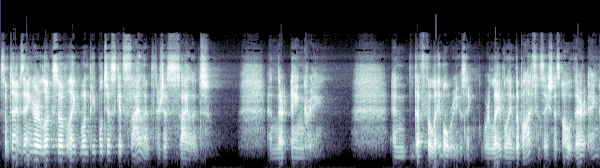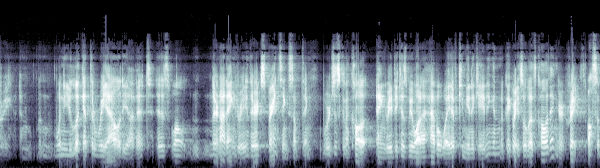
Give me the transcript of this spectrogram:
Sometimes anger looks of like when people just get silent. They're just silent. And they're angry. And that's the label we're using. We're labeling the body sensation as, oh, they're angry. And when you look at the reality of it, is, well, they're not angry, they're experiencing something. We're just going to call it angry because we want to have a way of communicating. And okay, great, so let's call it anger. Great, awesome.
